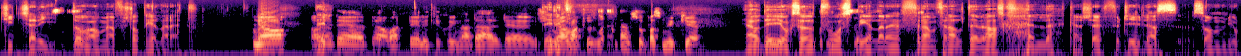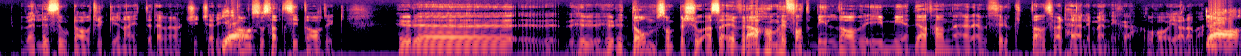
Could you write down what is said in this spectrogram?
Chicharito, va, om jag har förstått det hela rätt? Ja, det, ja, det, det, har varit, det är lite skillnad där. Det, det jag lite... har varit hos West Ham så pass mycket. Ja, och det är ju också två spelare, framförallt Evra ska väl kanske förtydligas, som gjort väldigt stort avtryck i United, även om Chicharito ja. också satte sitt avtryck. Hur, uh, hur, hur är de som person? Alltså Evra har man ju fått bild av i media att han är en fruktansvärt härlig människa att ha att göra med. Ja,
